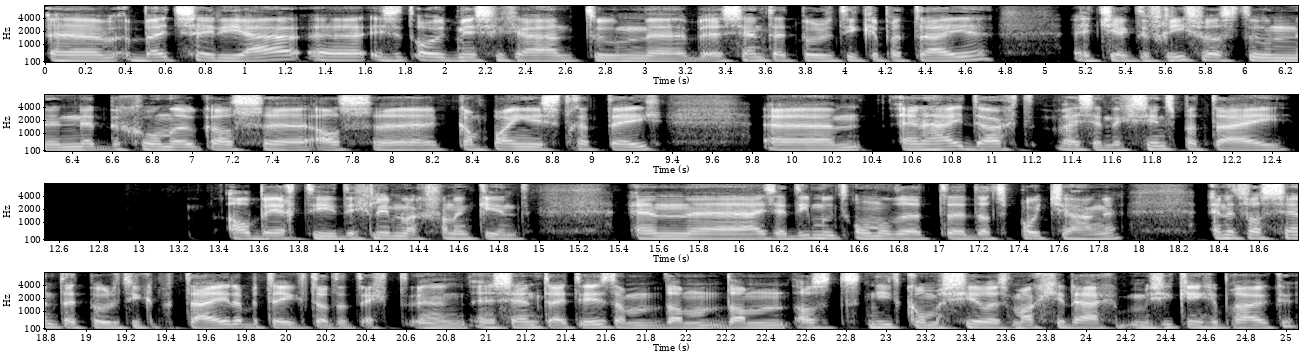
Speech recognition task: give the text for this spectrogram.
eh, bij het CDA eh, is het ooit misgegaan toen uh, politieke partijen. Jack de Vries was toen net begonnen ook als, als campagnestrateeg. Ehm, en hij dacht, wij zijn de gezinspartij. Alberti, de glimlach van een kind. En hij zei, die moet onder dat, dat spotje hangen. En het was zendtijd politieke partijen. Dat betekent dat het echt een, een zendtijd is. Dan, dan, dan, als het niet commercieel is, mag je daar muziek in gebruiken.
